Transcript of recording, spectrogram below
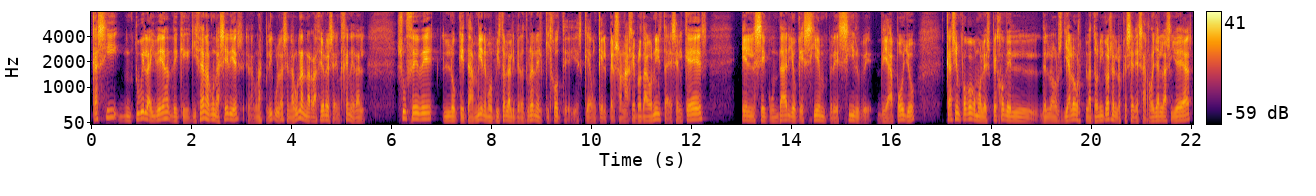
casi tuve la idea de que quizá en algunas series, en algunas películas, en algunas narraciones en general, sucede lo que también hemos visto en la literatura en el Quijote, y es que aunque el personaje protagonista es el que es, el secundario que siempre sirve de apoyo, casi un poco como el espejo de los diálogos platónicos en los que se desarrollan las ideas,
